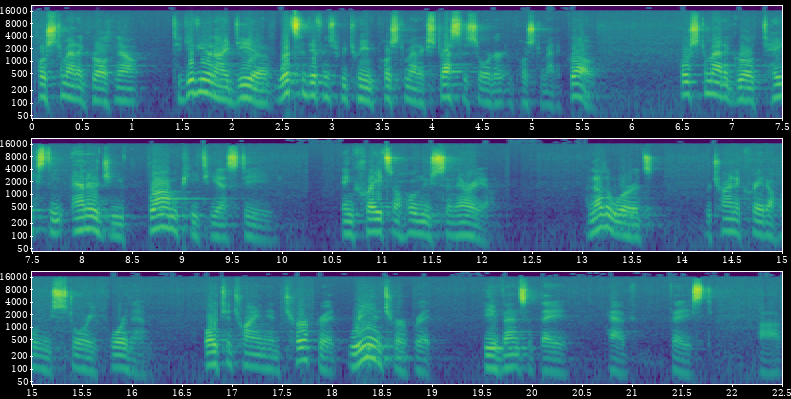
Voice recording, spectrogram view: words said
post-traumatic growth. Now, to give you an idea, what's the difference between post-traumatic stress disorder and post-traumatic growth? Post-traumatic growth takes the energy from PTSD and creates a whole new scenario. In other words, we're trying to create a whole new story for them, or to try and interpret, reinterpret the events that they have faced uh,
